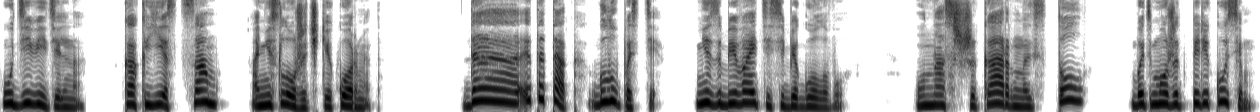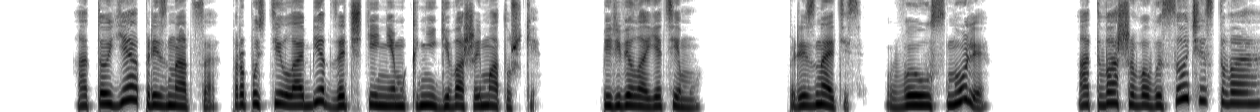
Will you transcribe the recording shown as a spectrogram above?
Удивительно, как ест сам, а не с ложечки кормят. Да, это так, глупости. Не забивайте себе голову. У нас шикарный стол. Быть может, перекусим? А то я, признаться, пропустила обед за чтением книги вашей матушки. Перевела я тему. Признайтесь, вы уснули? От вашего высочества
